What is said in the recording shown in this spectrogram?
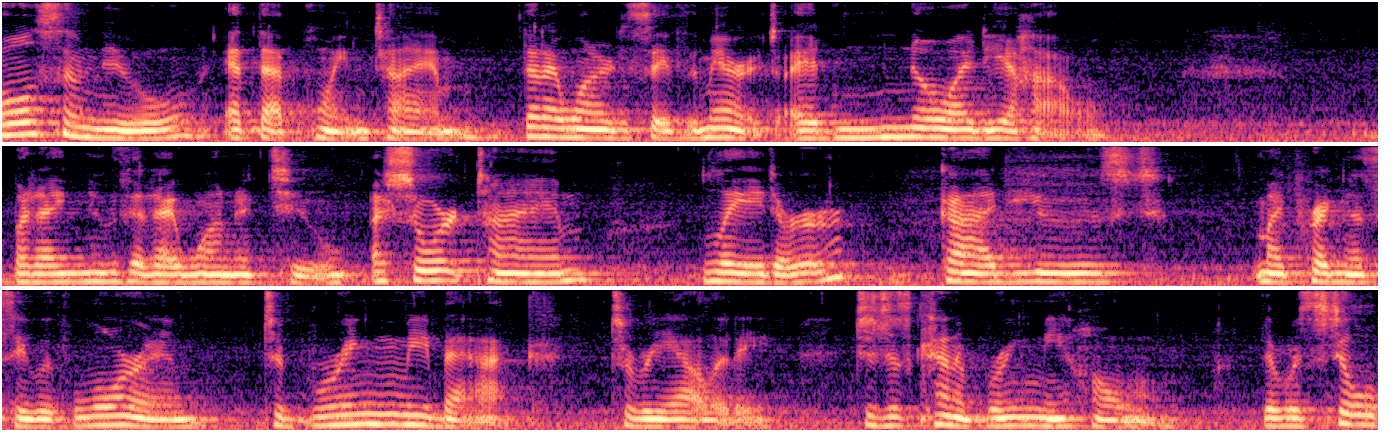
also knew at that point in time that I wanted to save the marriage. I had no idea how, but I knew that I wanted to. A short time later, God used my pregnancy with Lauren to bring me back to reality, to just kind of bring me home. There was still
